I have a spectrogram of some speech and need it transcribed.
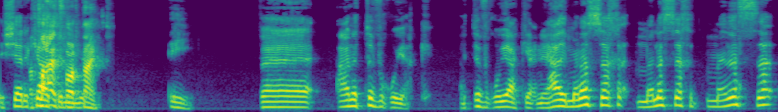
الشركات طلعت Fortnite إي. فأنا أتفق وياك أتفق وياك. يعني هذه منصة منصة منصه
